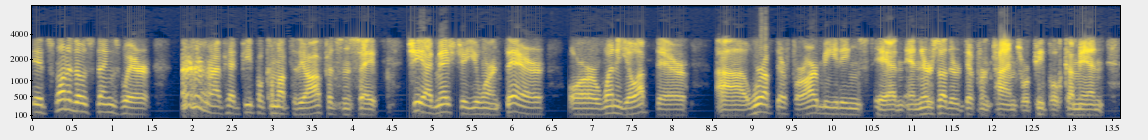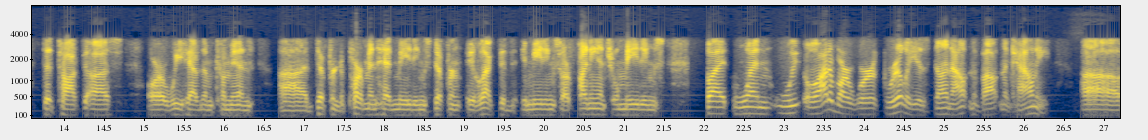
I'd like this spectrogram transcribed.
it's one of those things where I've had people come up to the office and say, "Gee, I missed you. You weren't there." Or when are you up there? Uh, we're up there for our meetings, and and there's other different times where people come in to talk to us, or we have them come in uh, different department head meetings, different elected meetings, our financial meetings. But when we, a lot of our work really is done out and about in the county uh,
